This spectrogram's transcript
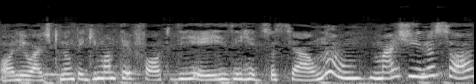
Olha, eu acho que não tem que manter foto de ex em rede social. Não, imagina só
